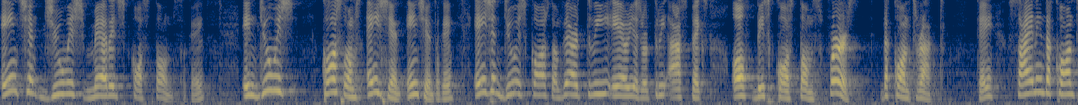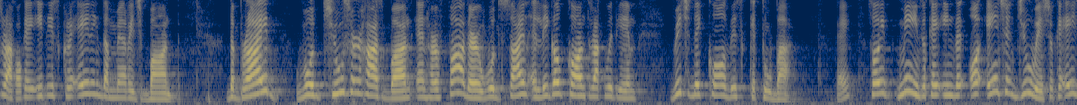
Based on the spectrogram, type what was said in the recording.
ancient Jewish marriage customs, okay? In Jewish customs, ancient, ancient, okay? Ancient Jewish customs, there are three areas or three aspects of these customs. First, the contract. Okay? Signing the contract, okay, it is creating the marriage bond. The bride would choose her husband and her father would sign a legal contract with him which they call this ketubah. Okay? So it means, okay, in the ancient Jewish, okay,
